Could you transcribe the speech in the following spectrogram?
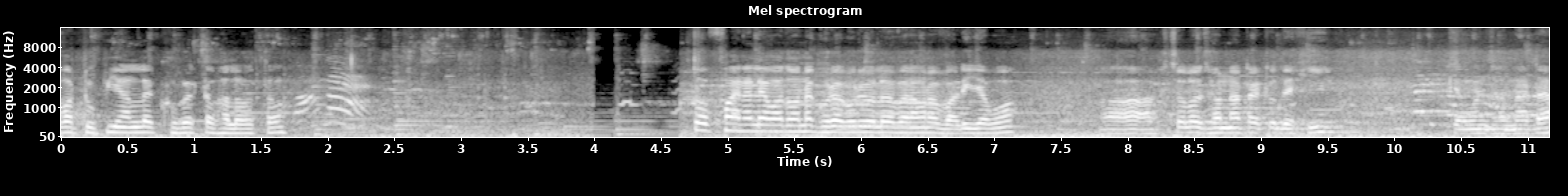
বা টুপি আনলে খুব একটা ভালো হতো। তো ফাইনালি আমাদের অনেক ঘোরাঘুরি হলো, এবার আমরা বাড়ি যাব। চলো ঝর্ণাটা একটু দেখি, কেমন ঝর্ণাটা।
